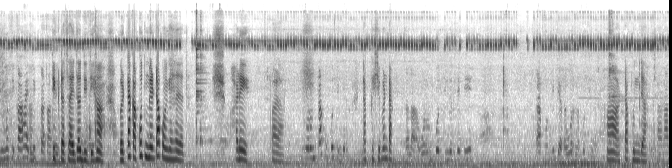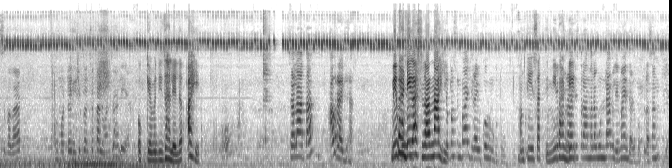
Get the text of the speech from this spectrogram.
मी म्हणते काय आहे? तिखटाचं आहे. तिकटाच आहे जाऊ दे ती हां. बरं टाका कोथिंबीर टाकून घ्या ह्याच्यात. श्श, हाडे पाळा वरून टाकू कोथिंबीर? टाक कशी पण टाक. चला वरून कोथिंबीर देते. टाकून देते आता कोथिंबीर. हां टाकून द्या. छान असं बघा मटन चिकनचं कालवण झाले या ओके मध्ये झालेलं आहे. चला आता. आवराय घ्या मी भांडी घासणार नाही. इथं बसून बाजीरावी करू नको तू. मग ती सांगते मी भांडी रात्री तर आम्हाला ऊन लागले माहिती बघ तुला सांगते या.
